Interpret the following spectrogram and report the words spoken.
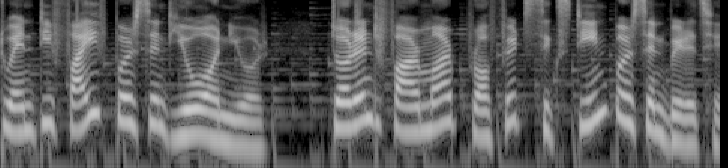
twenty five percent year on year Torrent ফার্মার প্রফিট সিক্সটিন পার্সেন্ট বেড়েছে।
